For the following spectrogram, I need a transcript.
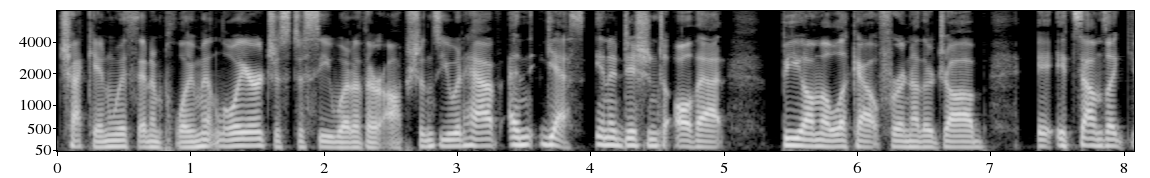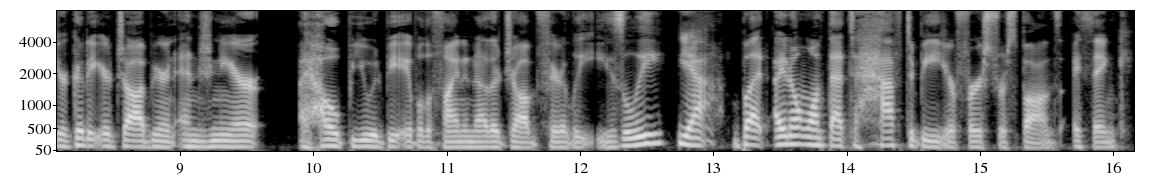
check in with an employment lawyer just to see what other options you would have. And yes, in addition to all that, be on the lookout for another job. It, it sounds like you're good at your job. You're an engineer. I hope you would be able to find another job fairly easily. yeah But I don't want that to have to be your first response. I think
